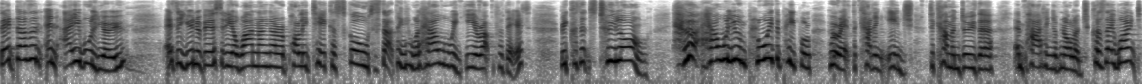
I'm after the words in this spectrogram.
That doesn't enable you as a university, a Wananga, a Polytech, a school to start thinking, well, how will we gear up for that? Because it's too long. How, how, will you employ the people who are at the cutting edge to come and do the imparting of knowledge? Because they won't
